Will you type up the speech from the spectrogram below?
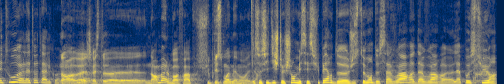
et tout, euh, la totale, quoi. Non, euh, je reste euh, normal. Bon, enfin, je suis plus moi-même, on va dire. Ceci dit, je te chante, mais c'est super de justement de savoir, d'avoir la posture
